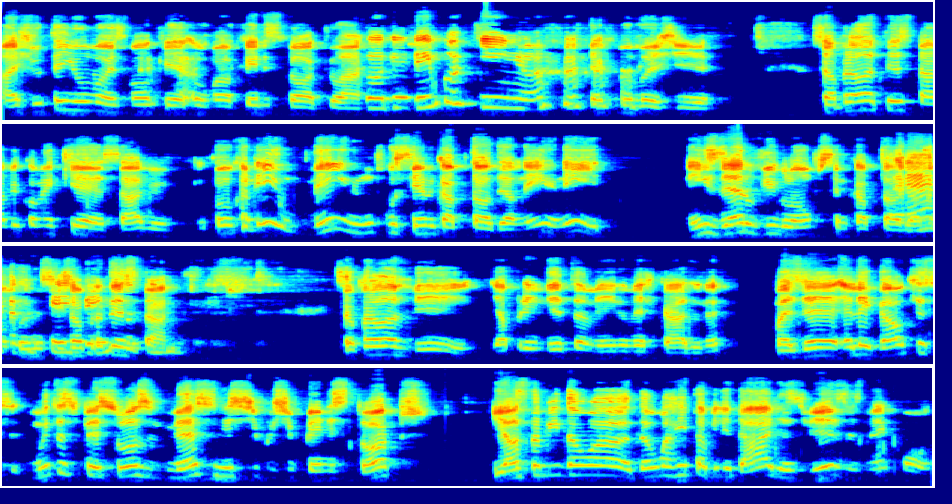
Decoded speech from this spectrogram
A Ju tem uma, uma penny stock lá. Coloquei bem pouquinho. Tecnologia. Só pra ela testar, ver como é que é, sabe? Eu coloquei nem, nem 1% do capital dela, nem, nem, nem 0,1% do capital é, dela. Uma coisa assim, só pra testar. Só pra ela ver e aprender também no mercado, né? Mas é, é legal que muitas pessoas investem nesse tipo de penny stock e elas também dão uma, dão uma rentabilidade, às vezes, né? Com,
